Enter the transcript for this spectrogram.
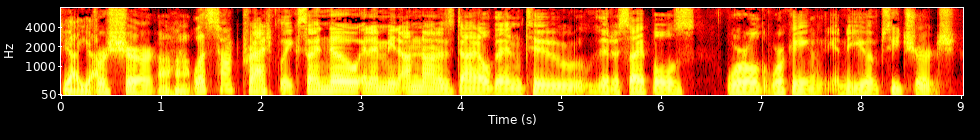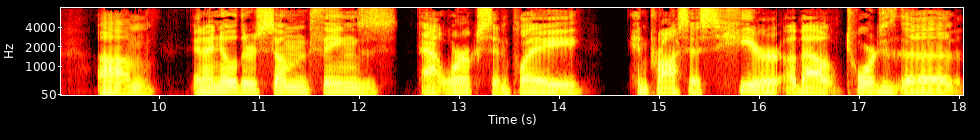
Yeah, yeah. for sure. Uh huh. Let's talk practically because I know, and I mean, I'm not as dialed into the disciples world working in the UMC church. Um, and I know there's some things at works and play in process here about towards the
